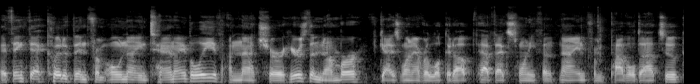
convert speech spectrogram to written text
I think that could have been from 0910, I believe. I'm not sure. Here's the number, if you guys want to ever look it up. FX29 from Pavel Datsyuk.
